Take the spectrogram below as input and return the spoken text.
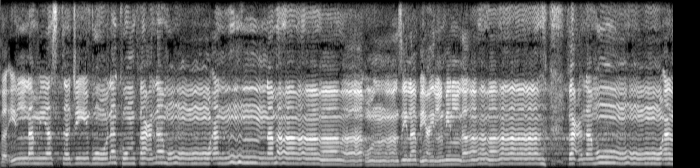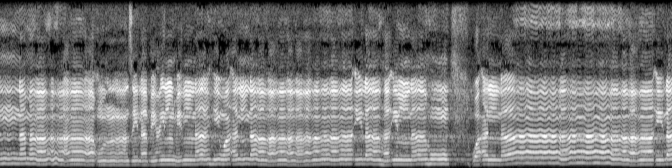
فإن لم يستجيبوا لكم فاعلموا أنما أنزل بعلم الله فاعلموا أنما أنزل بعلم الله وأن لا إله إلا هو وأن لا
